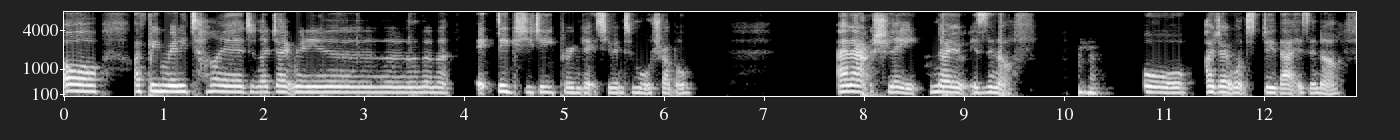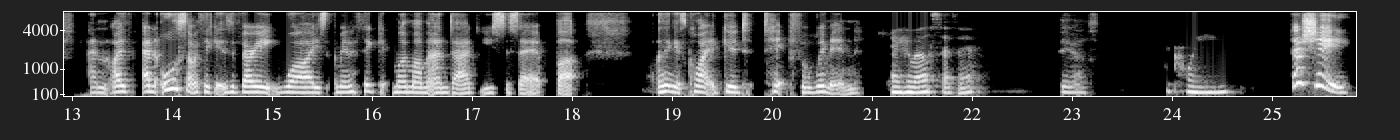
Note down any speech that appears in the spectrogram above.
oh i've been really tired and i don't really no, no, no," it digs you deeper and gets you into more trouble. And actually no is enough. Mhm. Or i don't want to do that is enough and i and also i think it is a very wise i mean i think my mum and dad used to say it but i think it's quite a good tip for women Hey, who else says it? who else The Queen. does she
